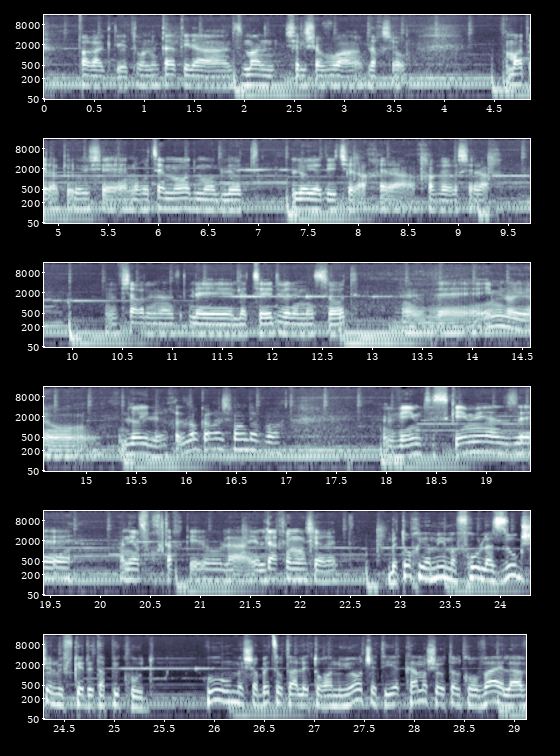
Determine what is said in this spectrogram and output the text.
פרקתי אותו, נתתי לה זמן של שבוע לחשוב. אמרתי לה כאילו שאני רוצה מאוד מאוד להיות לא ידיד שלך, אלא חבר שלך. ואפשר לנ... לצאת ולנסות, ואם לא, לא ילך, אז לא קרה שום דבר. ואם תסכימי, אז uh, אני אהפוך אותך כאילו לילדה הכי מאושרת. בתוך ימים הפכו לזוג של מפקדת הפיקוד. הוא משבץ אותה לתורנויות שתהיה כמה שיותר קרובה אליו,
